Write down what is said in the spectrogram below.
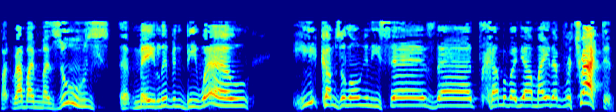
But Rabbi Mazuz uh, may live and be well. He comes along and he says that Chamav might have retracted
